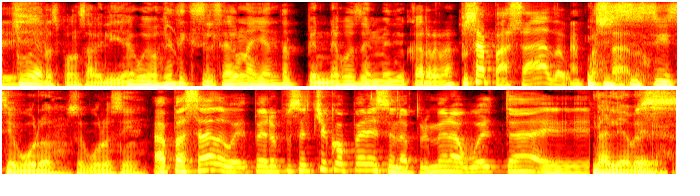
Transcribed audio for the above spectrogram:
un chingo de responsabilidad, güey. Imagínate que se le sale una llanta al pendejo ese en medio carrera. Pues ha pasado, ha Sí, pasado. sí, sí, seguro, seguro sí. Ha pasado, güey. Pero pues el Checo Pérez en la primera vuelta. eh, Valió pues,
